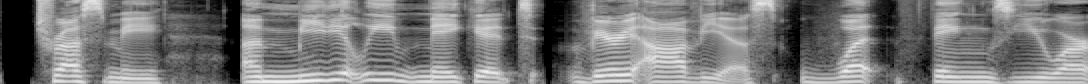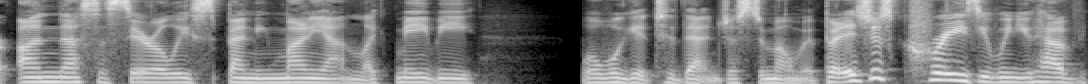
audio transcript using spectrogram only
trust me, immediately make it very obvious what things you are unnecessarily spending money on. Like maybe, well, we'll get to that in just a moment. But it's just crazy when you have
